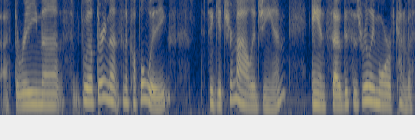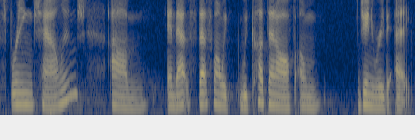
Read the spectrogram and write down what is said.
uh, three months, well, three months and a couple weeks to get your mileage in. And so this is really more of kind of a spring challenge. Um, and that's that's why we, we cut that off on January the 8th.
